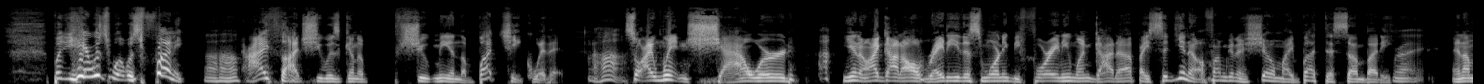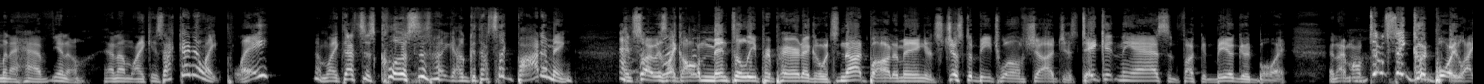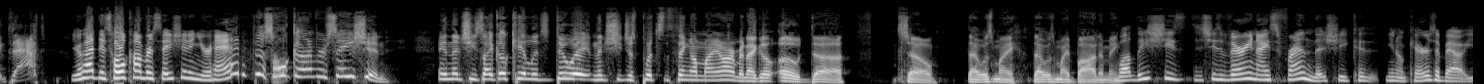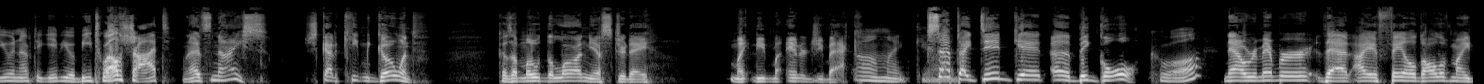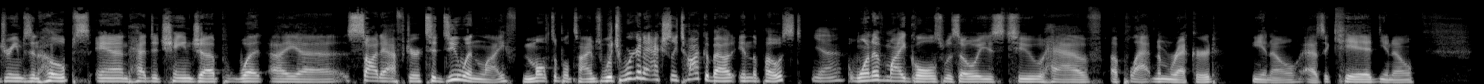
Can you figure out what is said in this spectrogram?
But here was what was funny. Uh huh. I thought she was gonna shoot me in the butt cheek with it. Uh huh. So I went and showered. You know, I got all ready this morning before anyone got up. I said, you know, if I'm going to show my butt to somebody Right. and I'm going to have, you know, and I'm like, is that kind of like play? I'm like, that's as close as I go. That's like bottoming. And so I was like all mentally prepared. I go, it's not bottoming. It's just a B12 shot. Just take it in the ass and fucking be a good boy. And I'm all, mm. don't say good boy like that. You had this whole conversation in your head? This whole conversation. And then she's like, okay, let's do it. And then she just puts the thing on my arm and I go, oh, duh. So that was my, that was my bottoming. Well, at least she's she's a very nice friend that she could you know cares about you enough to give you a B12 shot. That's nice. She's got to keep me going because I mowed the lawn yesterday. Might need my energy back. Oh my god! Except I did get a big goal. cool. Now remember that I have failed all of my dreams and hopes and had to change up what I uh, sought after to do in life multiple times, which we're going to actually talk about in the post. Yeah. One of my goals was always to have a platinum record, you know, as a kid, you know.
